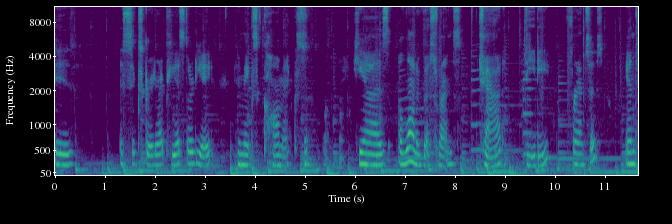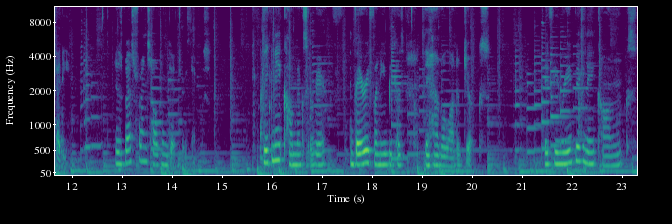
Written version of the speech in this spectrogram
is a sixth grader at PS 38 who makes comics. He has a lot of best friends Chad, Dee Dee, Francis, and Teddy. His best friends help him get through things. Big Nate comics are very, very funny because they have a lot of jokes. If you read Big Nate comics,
